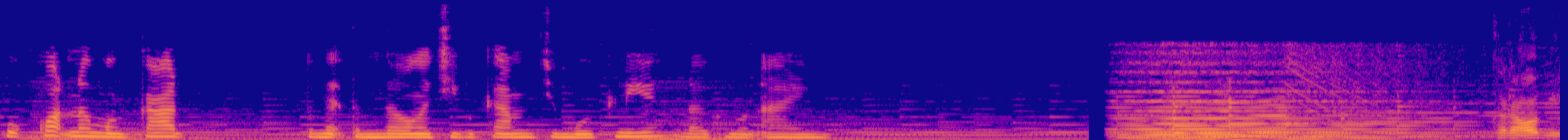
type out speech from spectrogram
ពួកគាត់នឹងបង្កើតទំនាក់ទំនងអាជីវកម្មជាមួយគ្នាដោយខ្លួនឯងក្រោយពី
